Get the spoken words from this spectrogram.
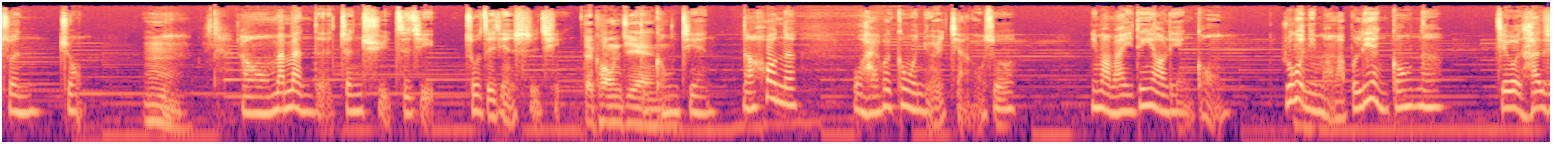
尊重。嗯”然后慢慢的争取自己做这件事情。的空的间，空间。然后呢，我还会跟我女儿讲，我说：“你妈妈一定要练功，如果你妈妈不练功呢？”结果她就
